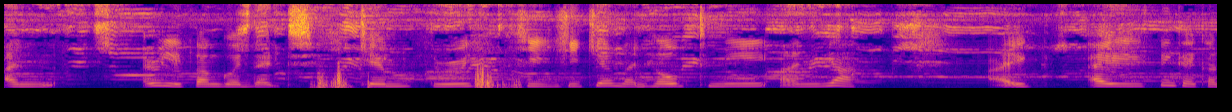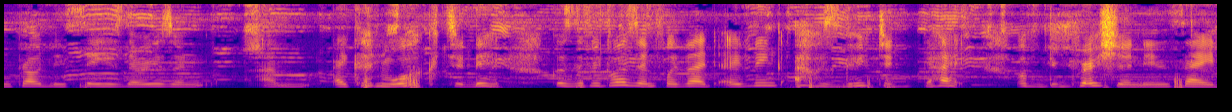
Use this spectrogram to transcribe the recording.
and I really thank God that He came through. He He came and helped me, and yeah, I I think I can proudly say he's the reason um I can walk today. Because if it wasn't for that, I think I was going to die of depression inside.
